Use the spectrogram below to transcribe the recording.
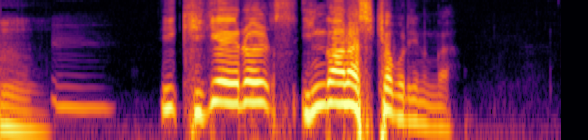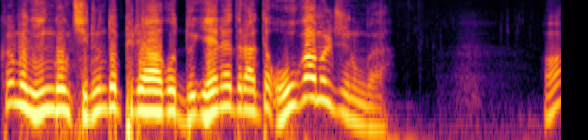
음. 음. 이 기계를 인간화 시켜버리는 거야. 그러면 인공지능도 필요하고 누- 얘네들한테 오감을 주는 거야. 어?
